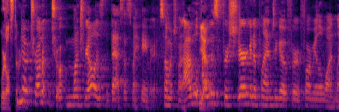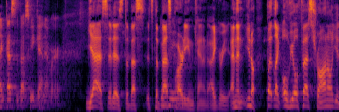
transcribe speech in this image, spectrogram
where it all started. No, Toronto, Tor- Montreal is the best. That's my favorite. So much fun. I will. Yeah. I was for sure gonna plan to go for Formula One. Like that's the best weekend ever. Yes, it is the best. It's the best Mm-hmm. party in Canada. I agree. And then you know, but like OVO Fest, Toronto, you,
